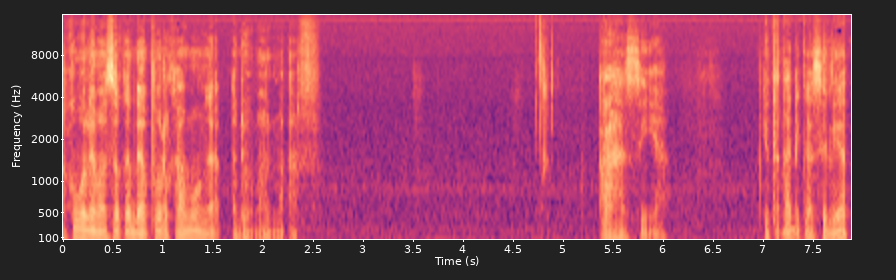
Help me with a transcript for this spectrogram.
aku boleh masuk ke dapur kamu nggak? Aduh mohon maaf. Rahasia. Kita nggak dikasih lihat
